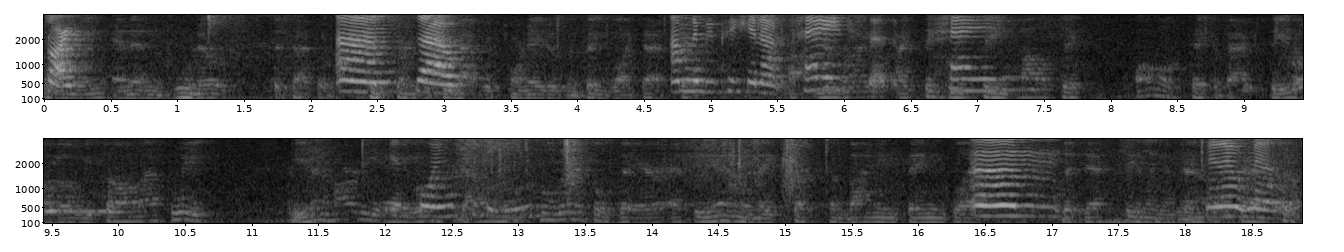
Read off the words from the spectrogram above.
Sorry. And then who knows the type of Um, so, that you have with tornadoes and things like that. I'm going to be picking up uh, page, so. I the think we've seen page politics almost take a back seat, although we saw last week, even Hardy is going to be, little political there at the end when they start combining things like um, the debt ceiling and things I like don't that. know. So,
